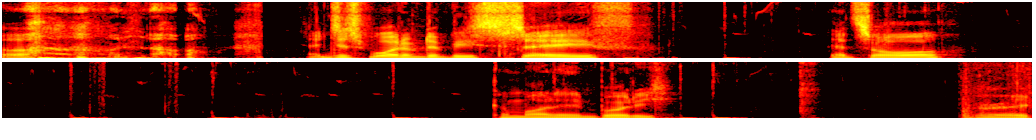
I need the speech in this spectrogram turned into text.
Oh no. I just want him to be safe. That's all. Come on in, buddy. Alright.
